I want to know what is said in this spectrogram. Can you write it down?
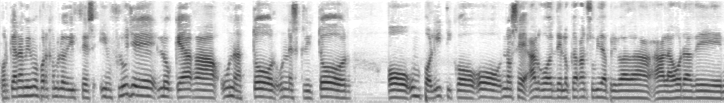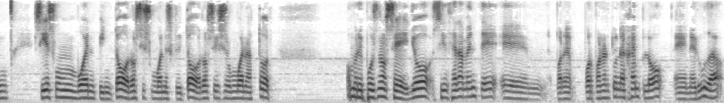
Porque ahora mismo, por ejemplo, dices, ¿influye lo que haga un actor, un escritor o un político o no sé, algo de lo que haga en su vida privada a la hora de si es un buen pintor o si es un buen escritor o si es un buen actor? Hombre, pues no sé, yo sinceramente, eh, por, ponerte un ejemplo, Neruda,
